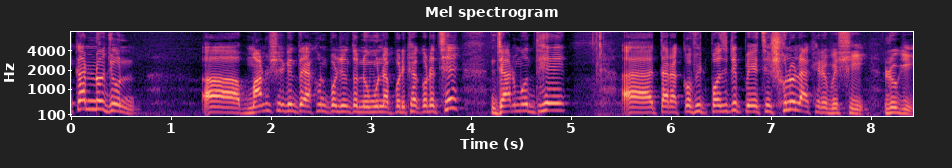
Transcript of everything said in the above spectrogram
একান্ন জন মানুষের কিন্তু এখন পর্যন্ত নমুনা পরীক্ষা করেছে, যার মধ্যে তারা কোভিড পজিটিভ পেয়েছে, ষোলো লাখেরও বেশি রোগী।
